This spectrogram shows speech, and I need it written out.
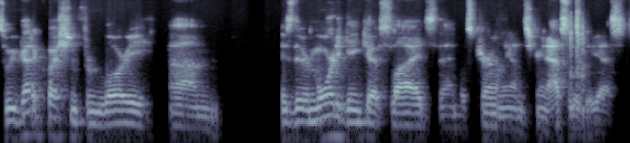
So we've got a question from Lori. Um, is there more to Ginkgo slides than what's currently on the screen? Absolutely, yes.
